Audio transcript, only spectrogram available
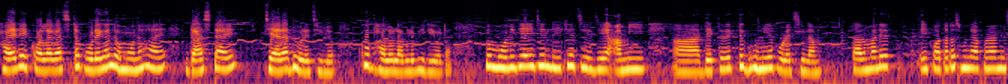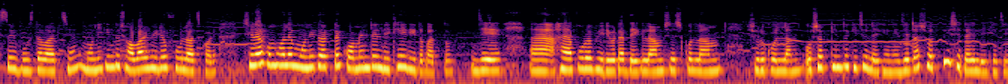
হায় রে, কলা গাছটা পড়ে গেল, মনে হয় গাছটায় চেরা ধরেছিল। খুব ভালো লাগল ভিডিওটা। তো মনি যে লিখেছে যে আমি দেখতে দেখতে ঘুমিয়ে পড়েছিলাম, তার মানে এই কথাটা শুনে আপনারা নিশ্চয়ই বুঝতে পারছেন। মনি কিন্তু সবার ভিডিও ফুল ওয়াচ করে। সেরকম হলে মনি তো একটা কমেন্টে লিখেই দিতে পারতো যে হ্যাঁ পুরো ভিডিওটা দেখলাম, শেষ করলাম। শুরু করলাম। ওসব কিন্তু কিছু লেখেনি। যেটা সত্যি সেটাই লিখেছি।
